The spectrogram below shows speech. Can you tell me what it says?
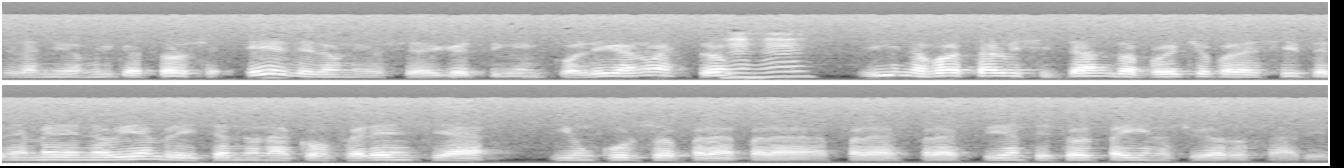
del año 2014, es de la Universidad de Göttingen, colega nuestro, y nos va a estar visitando, aprovecho para decirte, en el mes de noviembre, dictando una conferencia y un curso para, para, para, para estudiantes de todo el país en la ciudad de Rosario.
